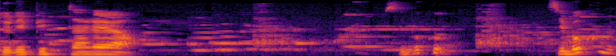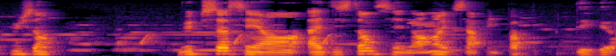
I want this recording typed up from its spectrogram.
de l'épée de tout à l'heure? C'est beaucoup. C'est beaucoup plus puissant. Vu que ça c'est à distance, c'est normal que ça fait pas beaucoup de dégâts.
